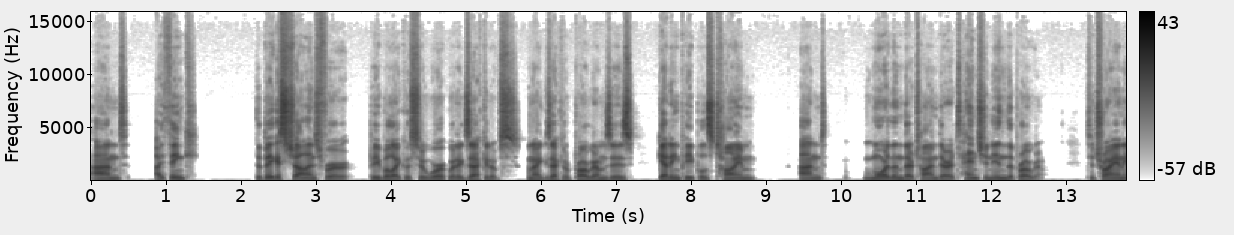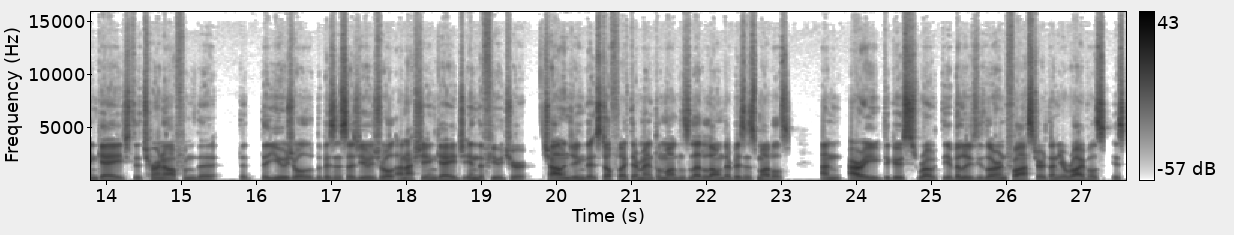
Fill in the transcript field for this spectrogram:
And I think the biggest challenge for people like us who work with executives and executive programs is getting people's time and more than their time, their attention in the program to try and engage, to turn off from the the, the usual, the business as usual, and actually engage in the future, challenging the stuff like their mental models, let alone their business models. And Arie de Geus wrote, the ability to learn faster than your rivals is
